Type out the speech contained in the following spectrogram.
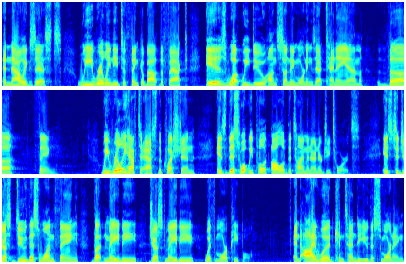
and now exists, we really need to think about the fact is what we do on Sunday mornings at 10 a.m. the thing? We really have to ask the question is this what we put all of the time and energy towards? Is to just do this one thing, but maybe, just maybe, with more people. And I would contend to you this morning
